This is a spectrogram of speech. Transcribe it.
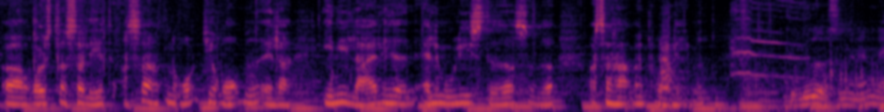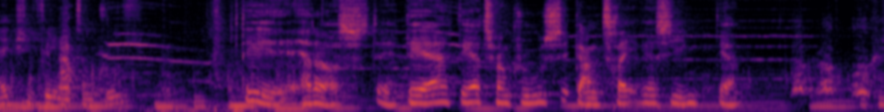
og ryster sig lidt, og så er den rundt i rummet, eller inde i lejligheden, alle mulige steder osv., og så har man problemet. Det lyder som en anden actionfilm af Tom Cruise. Det er der også. Det, det, er, det er Tom Cruise gang 3, vil jeg sige. Ja. Okay.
